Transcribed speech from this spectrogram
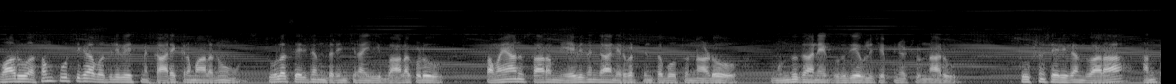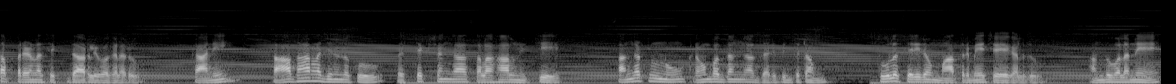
వారు అసంపూర్తిగా వదిలివేసిన కార్యక్రమాలను స్థూల శరీరం ధరించిన ఈ బాలకుడు సమయానుసారం ఏ విధంగా నిర్వర్తించబోతున్నాడో ముందుగానే గురుదేవులు చెప్పినట్లున్నారు. సూక్ష్మ శరీరం ద్వారా అంతఃప్రేరణ శక్తిదారులు ఇవ్వగలరు. కానీ సాధారణ జనులకు ప్రత్యక్షంగా సలహాలనిచ్చి సంఘటనలను క్రమబద్ధంగా జరిపించటం స్థూల శరీరం మాత్రమే చేయగలదు. అందువలనే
